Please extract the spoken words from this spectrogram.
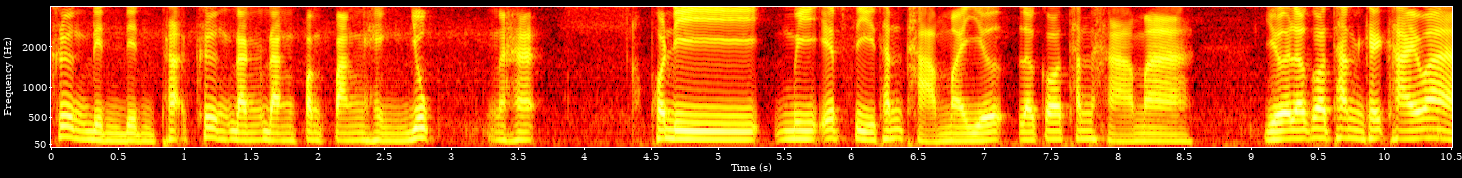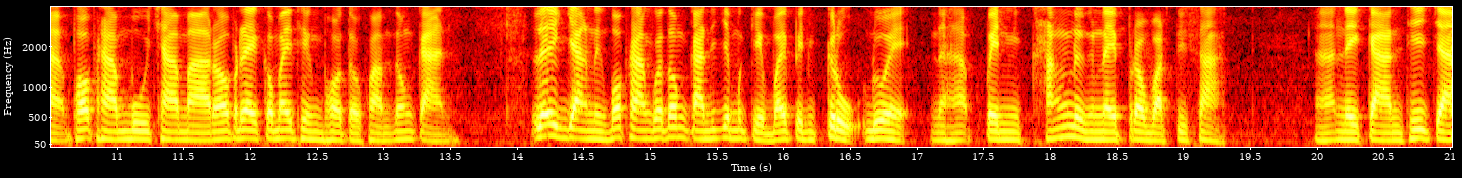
เครื่องเด่นๆ พระเครื่องดังๆ ปังๆ แห่งยุคนะฮะพอดีมี FC ท่านถามมาเยอะแล้วก็ท่านหามาเยอะแล้วก็ท่านคล้าย ๆ ว่าพ่อพรามบูชามา รอบแรกก็ไม่เพียงพอต่อความต้องการ และอีกอย่างหนึ่งพ่อพรามก็ต้องการที่จะมาเก็บไว้เป็นกรุด้วยนะฮะเป็นครั้งหนึ่งในประวัติศาสตร์นะในการที่จะ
